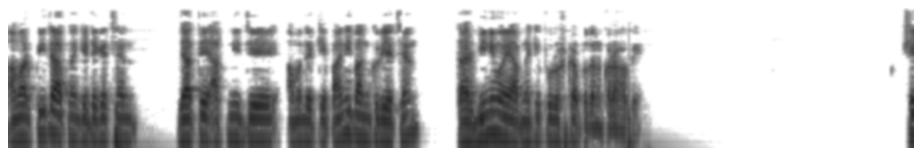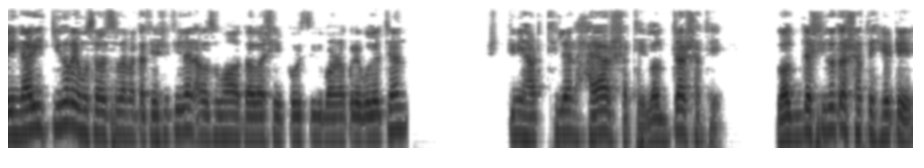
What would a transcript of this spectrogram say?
আমার পিতা আপনাকে ডেকেছেন যাতে আপনি যে আমাদেরকে পানি পান করিয়েছেন, তার বিনিময়ে আপনাকে পুরস্কার প্রদান করা হবে। সেই নারী কীভাবে মুসাল্লাহামের কাছে এসেছিলেন? আল্লাহ সেই পরিস্থিতি বর্ণনা করে বলেছেন, তিনি হাঁটছিলেন হায়ার সাথে, লজ্জার সাথে, লজ্জাশীলতার সাথে হেঁটে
